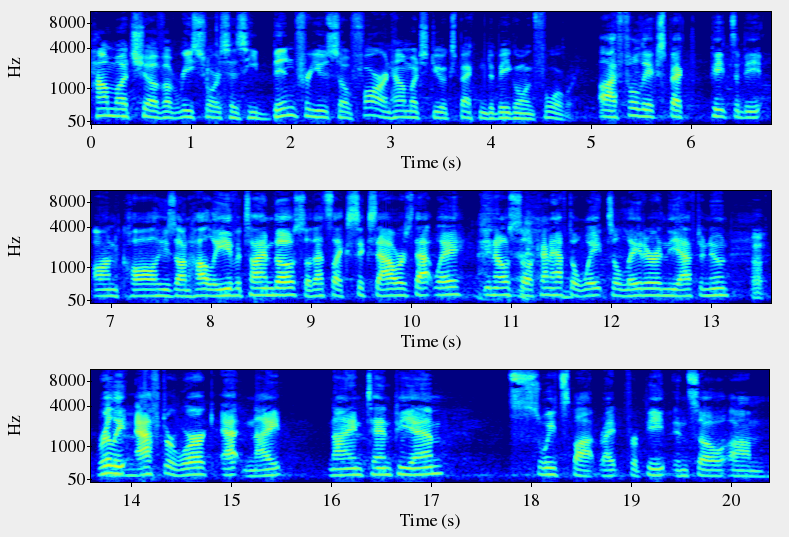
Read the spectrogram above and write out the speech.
how much of a resource has he been for you so far, and how much do you expect him to be going forward? Uh, I fully expect Pete to be on call. He's on Haleiwa time though, so that's like six hours that way, you know. So I kind of have to wait till later in the afternoon. Really, after work at night, 9, 10 p.m. Sweet spot, right, for Pete. And so um,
